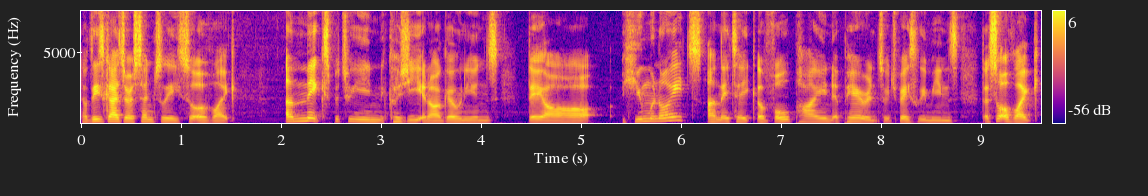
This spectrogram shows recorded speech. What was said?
Now, these guys are essentially sort of like a mix between Khajiit and Argonians. They are humanoids and they take a vulpine appearance, which basically means they're sort of like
